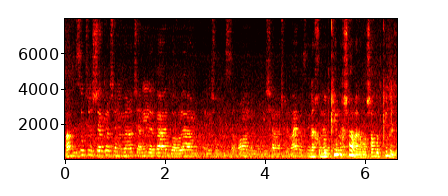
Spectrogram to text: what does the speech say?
זה סוג של שקר שאני אומרת שאני לבד בעולם, אין לי שום חיסרון, אני מרגישה שלמה עם עצמי. אנחנו בודקים. עכשיו, אנחנו עכשיו בודקים את זה.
